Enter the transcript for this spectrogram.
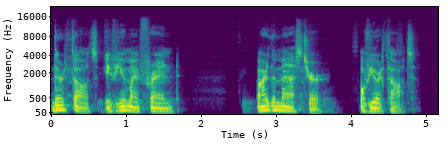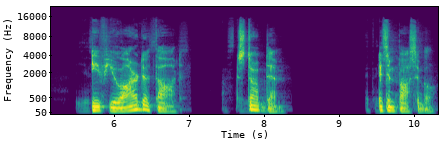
their thoughts, if you, my friend, are the master of your thoughts. If you are the thought, stop them. It's impossible.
